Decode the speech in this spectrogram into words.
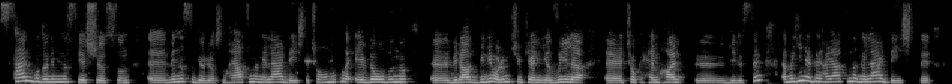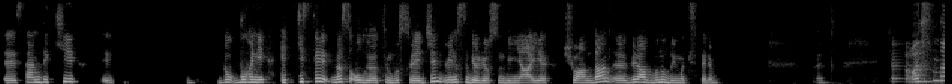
sen bu dönemi nasıl yaşıyorsun e, ve nasıl görüyorsun? Hayatında neler değişti? Çoğunlukla evde olduğunu e, biraz biliyorum çünkü hani yazıyla e, çok hemhal e, birisi. Ama yine de hayatında neler değişti? E, sendeki e, bu, bu hani etkisi nasıl oluyor tüm bu sürecin ve nasıl görüyorsun dünyayı şu andan? E, biraz bunu duymak isterim. Evet. aslında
